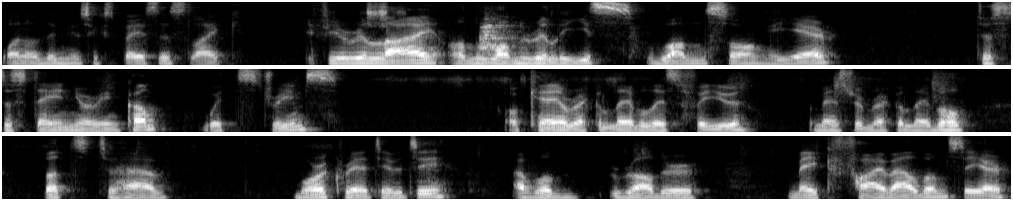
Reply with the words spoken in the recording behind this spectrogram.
one of the music spaces like if you rely on one release, one song a year to sustain your income with streams, okay, a record label is for you, a mainstream record label, but to have more creativity, I would rather make five albums a year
